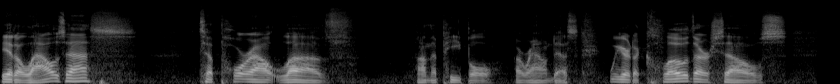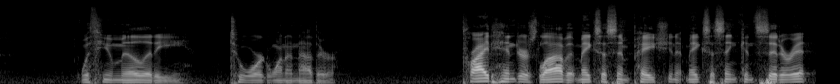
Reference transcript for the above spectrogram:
it allows us to pour out love on the people around us. We are to clothe ourselves with humility toward one another. Pride hinders love. It makes us impatient. It makes us inconsiderate.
